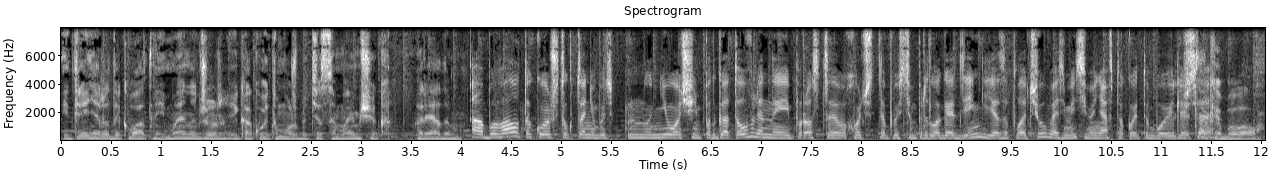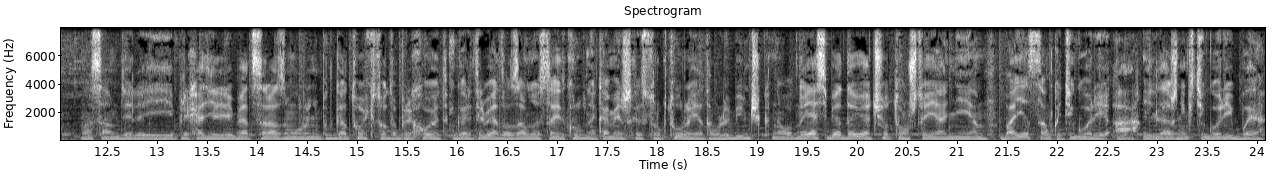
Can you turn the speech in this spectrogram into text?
И тренер адекватный, и менеджер, и какой-то, может быть, СММщик рядом. А бывало такое, что кто-нибудь ну, не очень подготовленный и просто хочет, допустим, предлагать деньги, я заплачу, возьмите меня в такой-то бой? Или Всякое это... бывало, на самом деле. И приходили ребята с разным уровнем подготовки. Кто-то приходит и говорит, ребята, вот за мной стоит крупная коммерческая структура, я там любимчик. Ну, вот, но я себе отдаю отчет о том, что я не боец там категории А или даже не категории Б.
